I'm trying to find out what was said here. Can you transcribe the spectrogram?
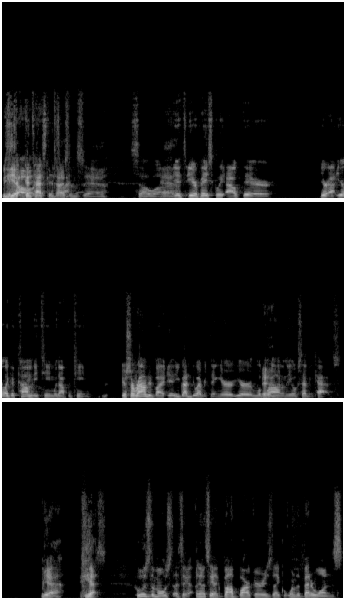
yeah. oh, yeah, contestants. contestants. Yeah, So uh, Yeah. it's you're basically out there. You're out- you're like a comedy team without the team. You're surrounded by you. Got to do everything. You're you're LeBron Yeah. on the 07 Cavs. yeah, yes. Who's the most? I'm gonna say like Bob Barker is like one of the better ones.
